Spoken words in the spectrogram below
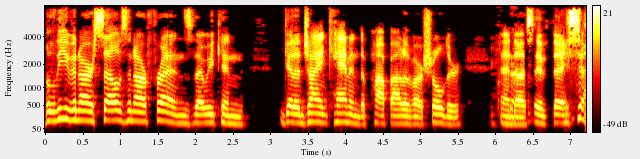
believe in ourselves and our friends that we can get a giant cannon to pop out of our shoulder and uh, save the day. So,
